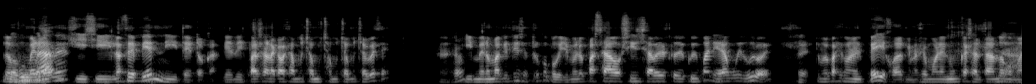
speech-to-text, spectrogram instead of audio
los los boomerangs. y si lo haces bien, ni te toca. Le disparas a la cabeza muchas, muchas, muchas, muchas veces. Y menos mal que tienes el truco, porque yo me lo he pasado sin saber esto de Quickman y era muy duro, ¿eh? Sí. Yo me pasé con el P y joder, que no se muere nunca saltando Ya. como...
